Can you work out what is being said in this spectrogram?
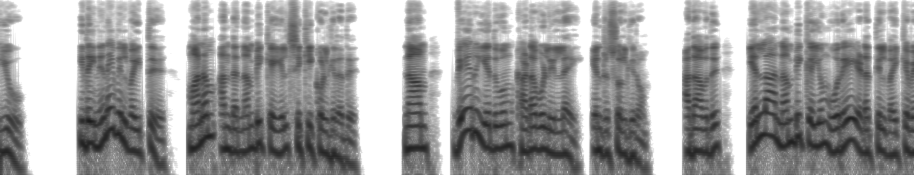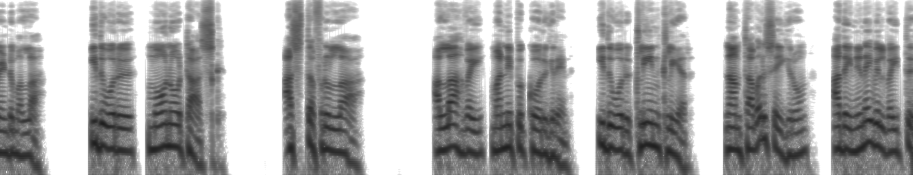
வியூ இதை நினைவில் வைத்து மனம் அந்த நம்பிக்கையில் சிக்கிக் கொள்கிறது நாம் வேறு எதுவும் கடவுள் இல்லை என்று சொல்கிறோம். அதாவது எல்லா நம்பிக்கையும் ஒரே இடத்தில் வைக்க வேண்டும் அல்லாஹ். இது ஒரு மோனோ டாஸ்க் அஸ்தஃப்ருல்லா அல்லாஹ்வை மன்னிப்புக் கோருகிறேன். இது ஒரு கிளீன் கிளியர் நாம் தவறு செய்கிறோம். அதை நினைவில் வைத்து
